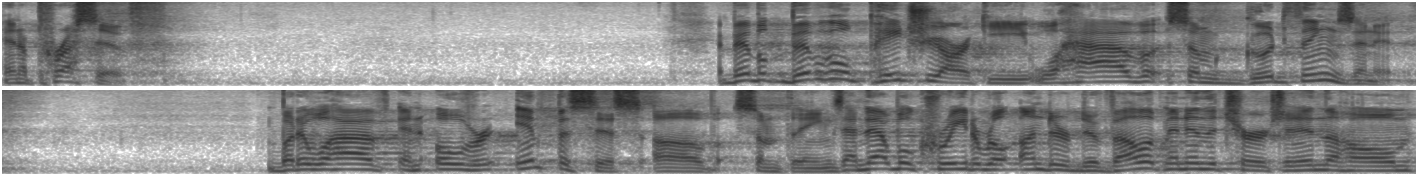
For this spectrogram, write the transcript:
and oppressive. Biblical patriarchy will have some good things in it but it will have an overemphasis of some things, and that will create a real underdevelopment in the church and in the home,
